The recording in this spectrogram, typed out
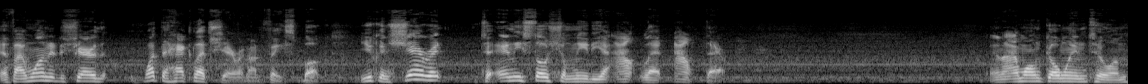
If I wanted to share, the, what the heck, let's share it on Facebook. You can share it to any social media outlet out there. And I won't go into them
